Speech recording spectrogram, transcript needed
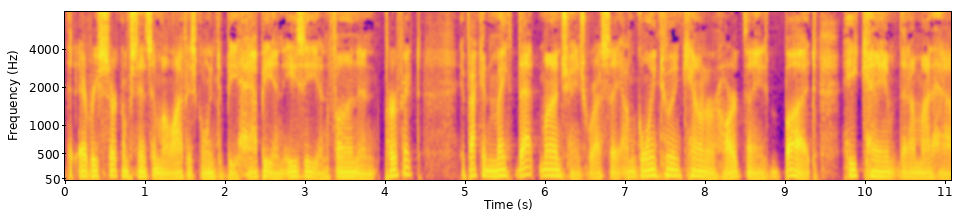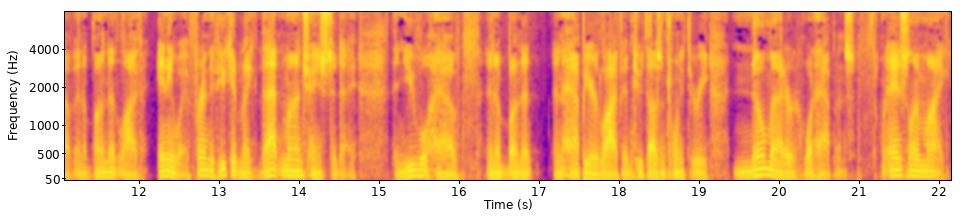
that every circumstance in my life is going to be happy and easy and fun and perfect if I can make that mind change where I say, I'm going to encounter hard things, but he came that I might have an abundant life anyway. Friend, if you can make that mind change today, then you will have an abundant and happier life in 2023, no matter what happens. When Angela and Mike,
